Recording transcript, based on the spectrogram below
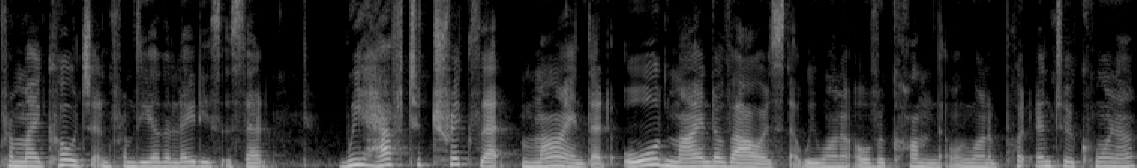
from my coach and from the other ladies is that we have to trick that mind, that old mind of ours that we want to overcome, that we want to put into a corner,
